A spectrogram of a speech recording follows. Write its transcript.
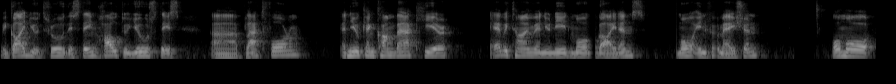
We guide you through this thing, how to use this uh, platform. And you can come back here every time when you need more guidance, more information, or more,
